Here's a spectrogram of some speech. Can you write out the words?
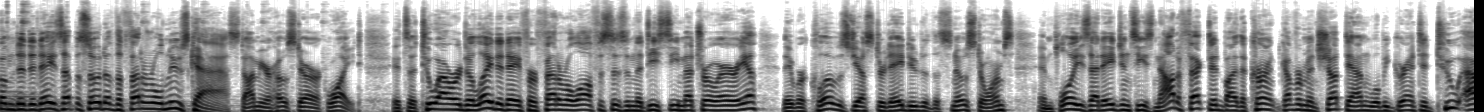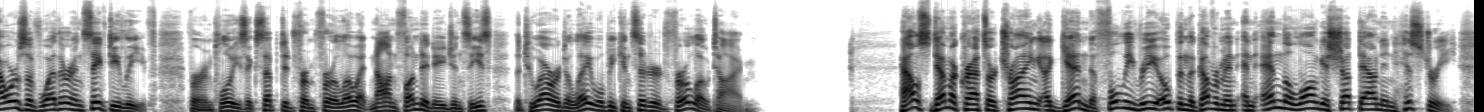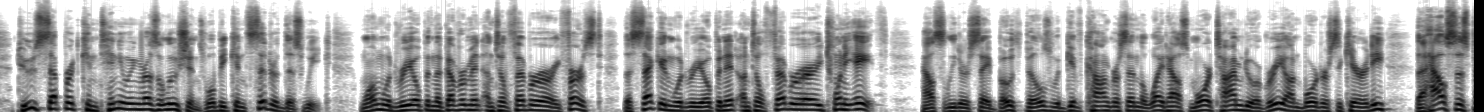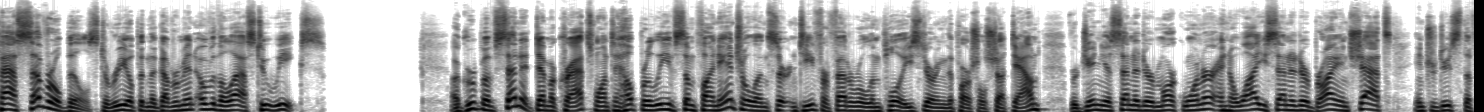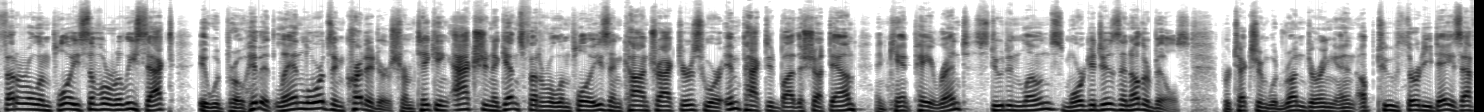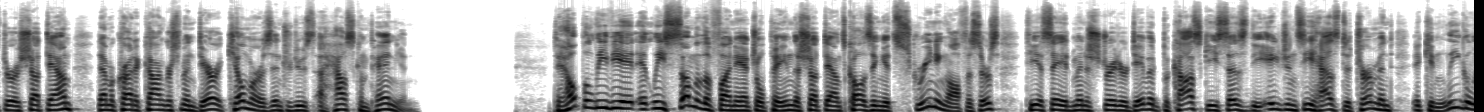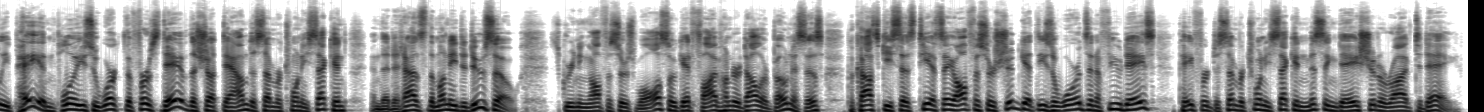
Welcome to today's episode of the Federal Newscast. I'm your host, Eric White. It's a two hour delay today for federal offices in the D.C. metro area. They were closed yesterday due to the snowstorms. Employees at agencies not affected by the current government shutdown will be granted two hours of weather and safety leave. For employees excepted from furlough at non funded agencies, the two hour delay will be considered furlough time. House Democrats are trying again to fully reopen the government and end the longest shutdown in history. Two separate continuing resolutions will be considered this week. One would reopen the government until February 1st, the second would reopen it until February 28th. House leaders say both bills would give Congress and the White House more time to agree on border security. The House has passed several bills to reopen the government over the last two weeks. A group of Senate Democrats want to help relieve some financial uncertainty for federal employees during the partial shutdown. Virginia Senator Mark Warner and Hawaii Senator Brian Schatz introduced the Federal Employee Civil Relief Act. It would prohibit landlords and creditors from taking action against federal employees and contractors who are impacted by the shutdown and can't pay rent, student loans, mortgages, and other bills. Protection would run during and up to 30 days after a shutdown. Democratic Congressman Derek Kilmer has introduced a House companion. To help alleviate at least some of the financial pain the shutdown's causing its screening officers, TSA Administrator David Pekoske says the agency has determined it can legally pay employees who worked the first day of the shutdown, December 22nd, and that it has the money to do so. Screening officers will also get $500 bonuses. Pekoske says TSA officers should get these awards in a few days. Pay for December 22nd missing day should arrive today.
